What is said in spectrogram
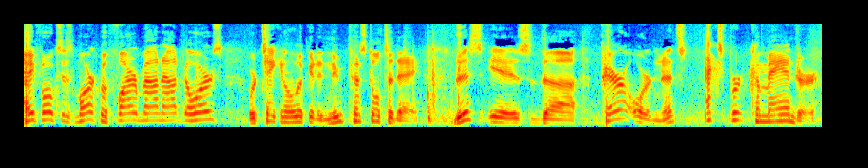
Hey folks, it's Mark with Fire Mountain Outdoors. We're taking a look at a new pistol today. This is the Para Ordnance Expert Commander.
